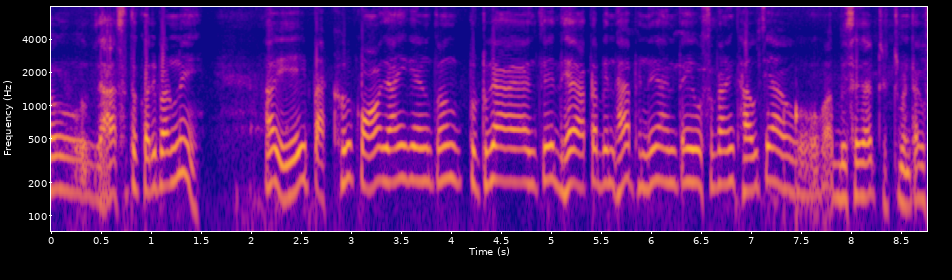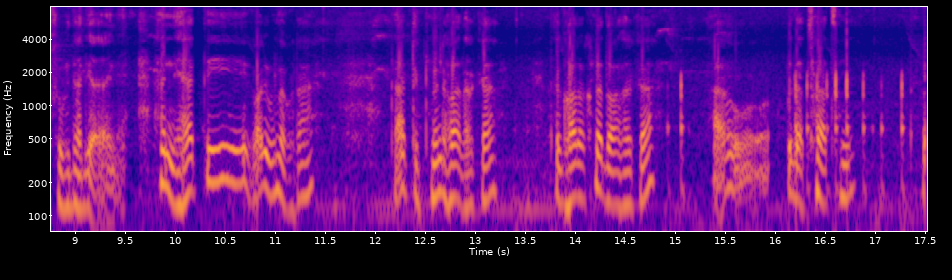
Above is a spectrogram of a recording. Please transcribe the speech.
ଆଉ ଯାହା ସହିତ କରିପାରୁନି। ଆଉ ଏଇ ପାଖରୁ କ'ଣ ଯାଇକି ଏଣୁ ତେଣୁ ଟୁଟୁକା ଏମିତି ଦେହ ହାତ ବିନ୍ଧା ଫିନ୍ଧା ଏମିତି ଔଷଧ ଆଣି ଖାଉଛି ଆଉ ବିଶେଷ ଟ୍ରିଟମେଣ୍ଟ ତାକୁ ସୁବିଧା ଦିଆଯାଇନି ହେ, ନିହାତି ଗରିବ ଲୋକଟା ତା ଟ୍ରିଟମେଣ୍ଟ ହେବା ଦରକାର। ତା ଘର ଖଣ୍ଡେ ଦେବା ଦରକାର ଆଉ ପିଲା ଛୁଆ ଅଛନ୍ତି ତାଙ୍କ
